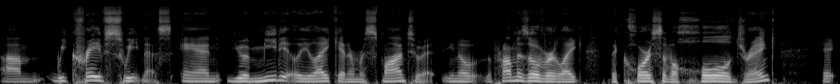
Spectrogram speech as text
um, we crave sweetness and you immediately like it and respond to it. You know, the problem is over like the course of a whole drink, it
